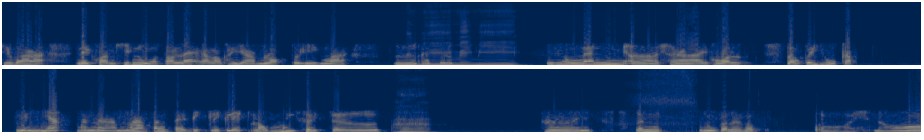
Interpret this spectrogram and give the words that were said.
ที่ว่าในความคิดหนูตอนแรกอะเราพยายามหลอกตัวเองว่า อืมไม่อาจมีจะ ไม่มี อย่างนั้นนี่อ่าใช่ เพราะว่าเราก็อยู่กับอย่างเงี้ย มานานมากตั้งแต่เด็กเล็ก ๆ เราไม่เคยเจอฮะใช่แล้วหนูก็เลยแบบโอ้ยเนาะ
